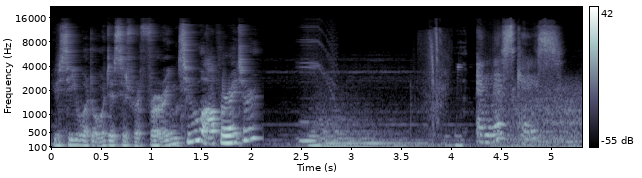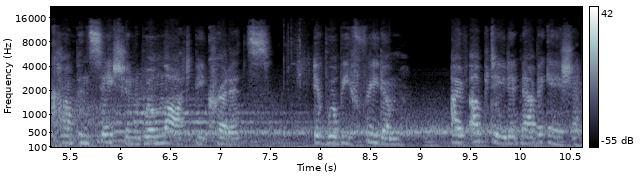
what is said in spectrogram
You see what Ordis is referring to, operator? In this case, compensation will not be credits. It will be freedom. I've updated navigation.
